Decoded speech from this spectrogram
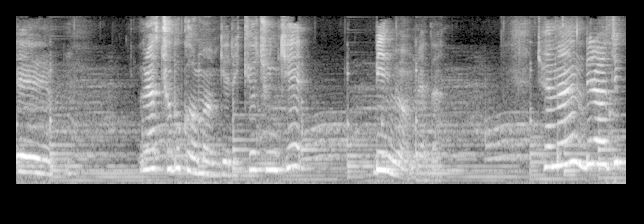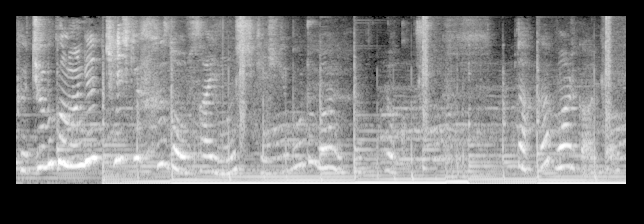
e, biraz çabuk olmam gerekiyor. Çünkü bilmiyorum neden. Hemen birazcık çabuk olmam gerek. Keşke hız olsaymış. Keşke burada var mı? Yokmuş. Bir dakika var galiba.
